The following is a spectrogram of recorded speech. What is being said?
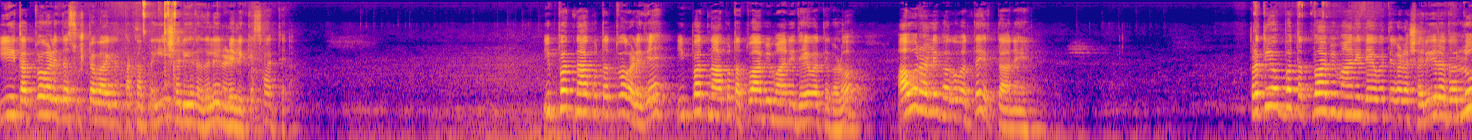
ಈ ತತ್ವಗಳಿಂದ ಸೃಷ್ಟವಾಗಿರ್ತಕ್ಕಂಥ ಈ ಶರೀರದಲ್ಲಿ ನಡೀಲಿಕ್ಕೆ ಸಾಧ್ಯ. ಇಪ್ಪತ್ನಾಲ್ಕು ತತ್ವಗಳಿದೆ. ಇಪ್ಪತ್ನಾಲ್ಕು ತತ್ವಾಭಿಮಾನಿ ದೇವತೆಗಳು ಅವರಲ್ಲಿ ಭಗವಂತ ಇರ್ತಾನೆ. ಪ್ರತಿಯೊಬ್ಬ ತತ್ವಾಭಿಮಾನಿ ದೇವತೆಗಳ ಶರೀರದಲ್ಲೂ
